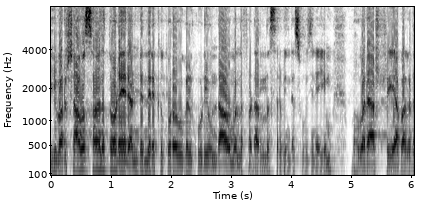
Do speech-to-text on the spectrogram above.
ഈ വർഷാവസാനത്തോടെ രണ്ട് നിരക്ക് കുറവുകൾ കൂടി ഉണ്ടാവുമെന്ന ഫെഡറൽ റിസർവിന്റെ സൂചനയും ഭവരാഷ്ട്രീയ അപകട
